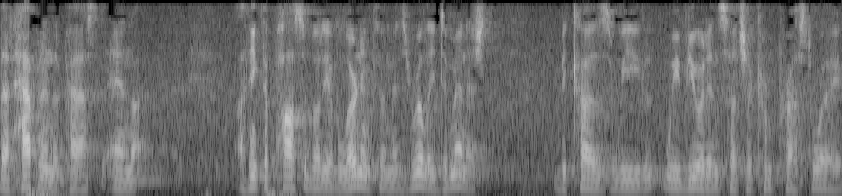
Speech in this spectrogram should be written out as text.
that happened in the past, and I think the possibility of learning from is really diminished because we, we view it in such a compressed way.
